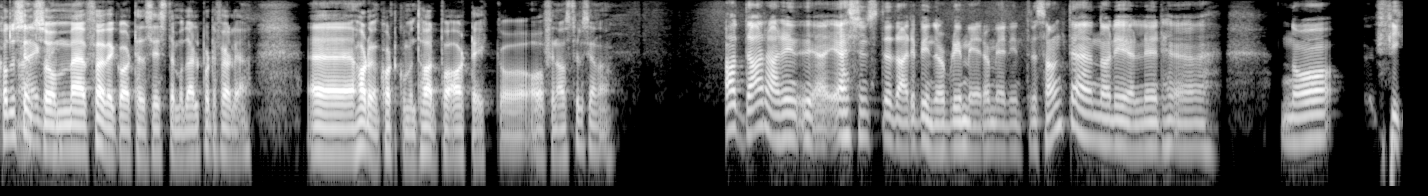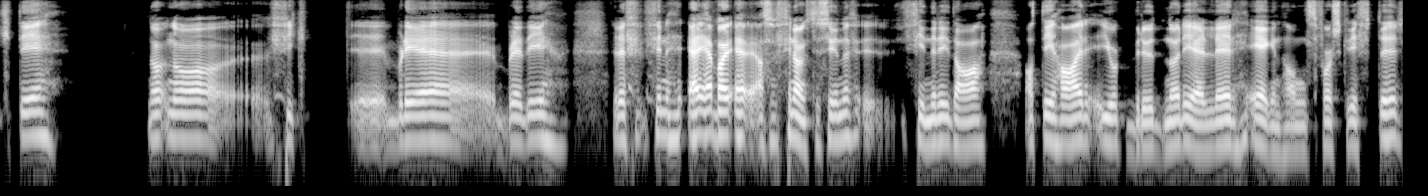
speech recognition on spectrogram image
Hva du syns om, uh, før vi går til det siste modellportefølje, uh, har du en kort kommentar på Arctic og, og Finanstilsynet? Ja, der er det Jeg, jeg syns det der begynner å bli mer og mer interessant det, når det gjelder eh, Nå fikk de Nå, nå fikk eh, ble, ble de eller, fin, jeg, jeg altså Finanstilsynet finner i dag at de har gjort brudd når det gjelder egenhandelsforskrifter,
